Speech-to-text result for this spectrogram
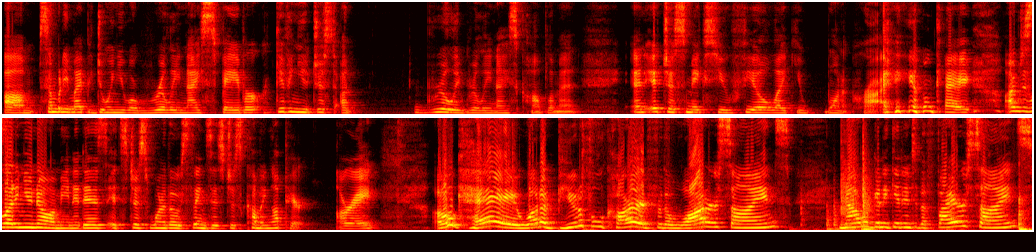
um, somebody might be doing you a really nice favor or giving you just a really, really nice compliment. And it just makes you feel like you want to cry. okay. I'm just letting you know. I mean, it is, it's just one of those things. It's just coming up here. All right. Okay, what a beautiful card for the water signs. Now we're going to get into the fire signs.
